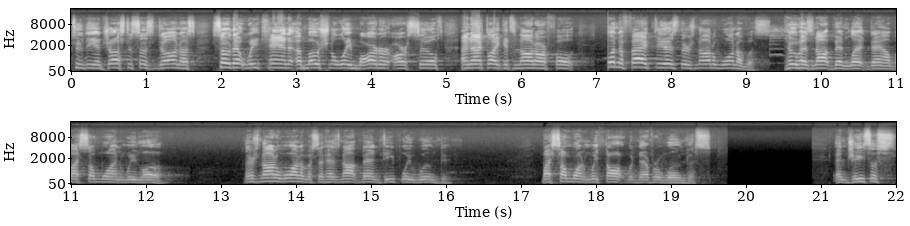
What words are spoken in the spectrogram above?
to the injustices done us so that we can emotionally martyr ourselves and act like it's not our fault. When the fact is, there's not a one of us who has not been let down by someone we love. There's not a one of us that has not been deeply wounded by someone we thought would never wound us. And Jesus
